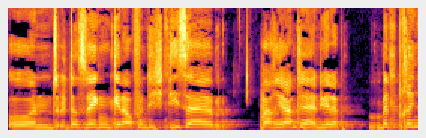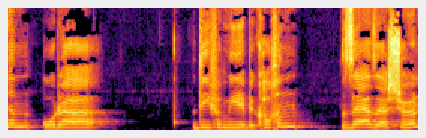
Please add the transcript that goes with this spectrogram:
Und deswegen, genau, finde ich diese Variante entweder mitbringen oder die Familie bekochen sehr, sehr schön.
